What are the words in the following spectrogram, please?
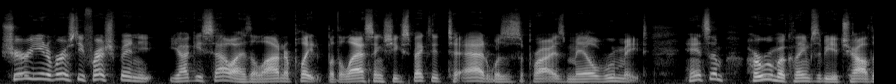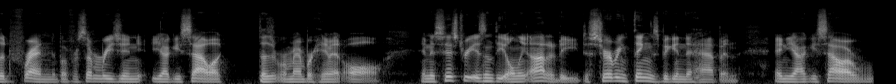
sure, university freshman Yagisawa has a lot on her plate, but the last thing she expected to add was a surprise male roommate. Handsome Haruma claims to be a childhood friend, but for some reason, Yagisawa doesn't remember him at all. And his history isn't the only oddity. Disturbing things begin to happen, and Yagisawa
